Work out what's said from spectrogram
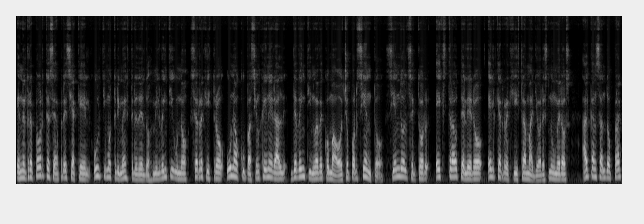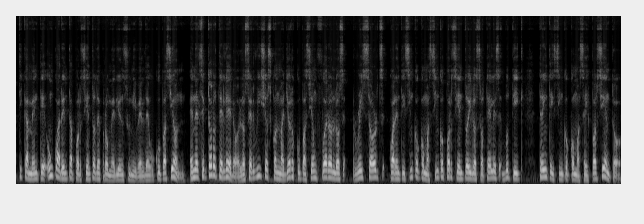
En el reporte se aprecia que el último trimestre del 2021 se registró una ocupación general de 29,8%, siendo el sector extrahotelero el que registra mayores números alcanzando prácticamente un 40% de promedio en su nivel de ocupación. En el sector hotelero, los servicios con mayor ocupación fueron los resorts 45,5% y los hoteles boutique 35,6%,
